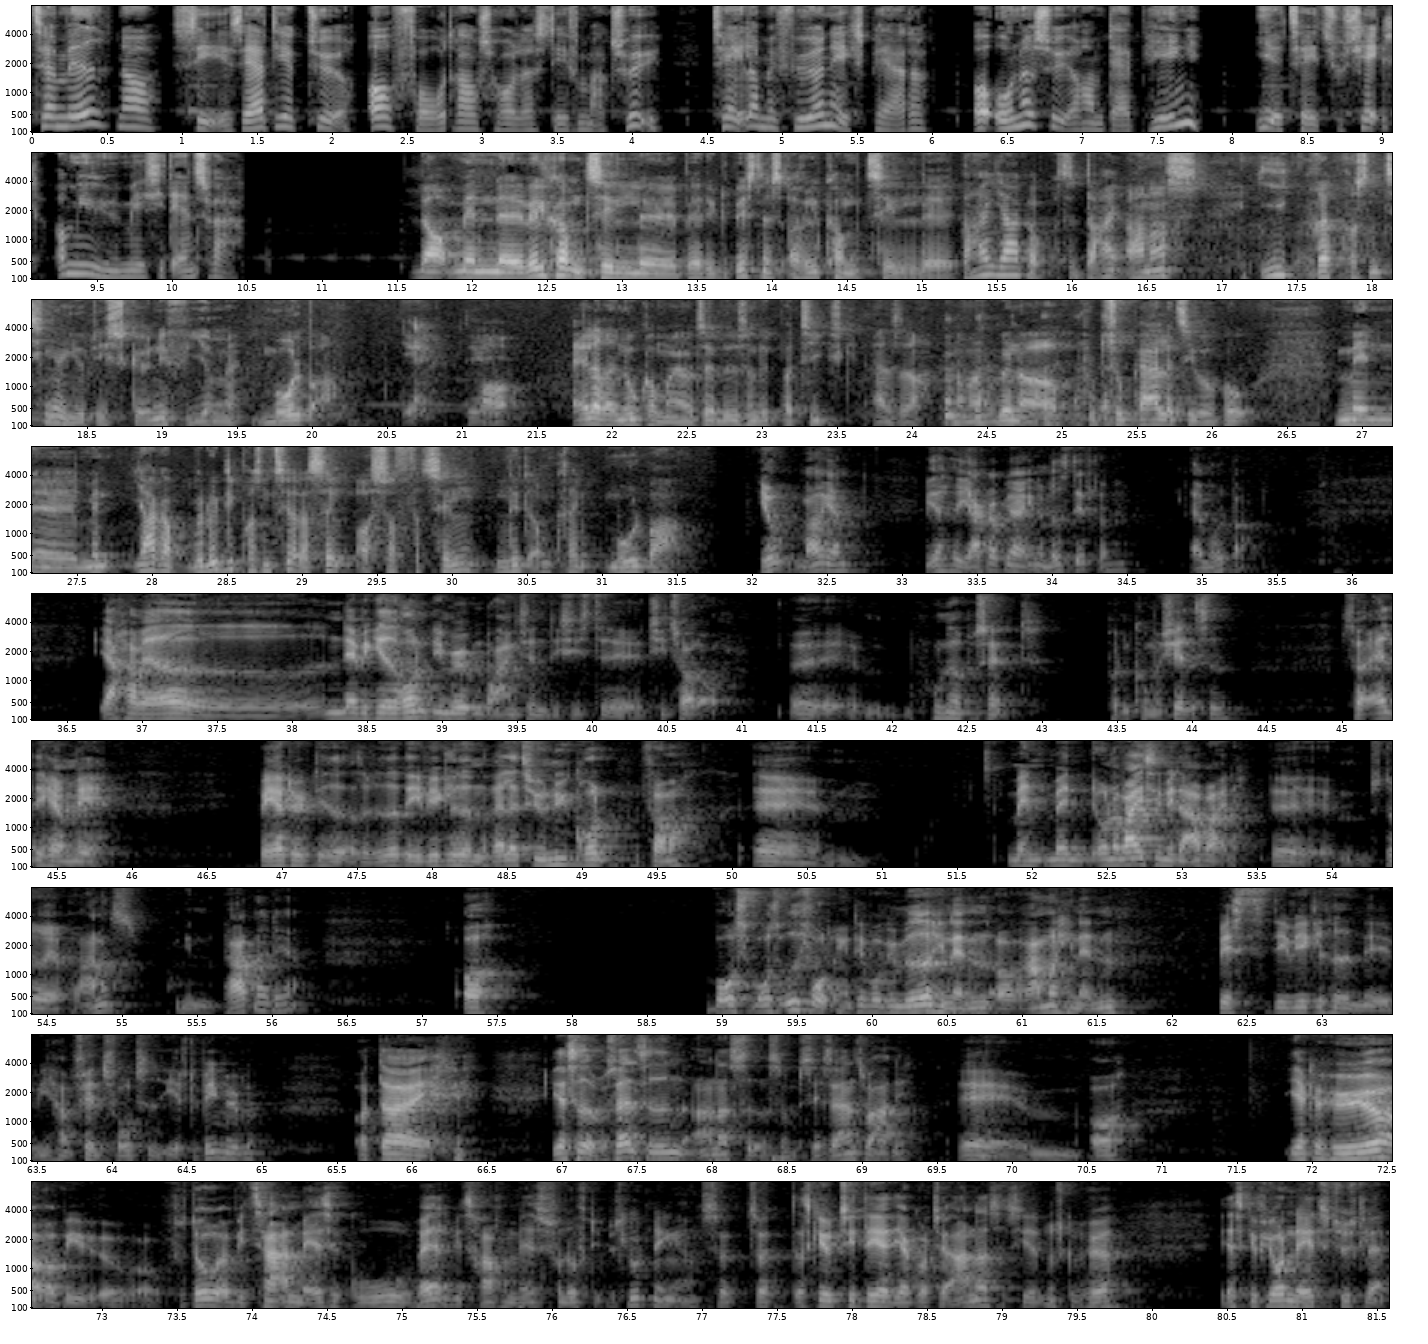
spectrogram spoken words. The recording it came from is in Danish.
Tag med, når CSR-direktør og foredragsholder Steffen Max Hø taler med førende eksperter og undersøger, om der er penge i at tage et socialt og miljømæssigt ansvar. Nå, men øh, velkommen til øh, Bæredygtig Business, og velkommen til øh, dig, Jakob, og til dig, Anders. I repræsenterer jo det skønne firma Målbar. Ja, det er Og allerede nu kommer jeg jo til at lyde sådan lidt partisk, altså når man begynder at putte superlativer på. Men, øh, men Jakob, vil du ikke lige præsentere dig selv, og så fortælle lidt omkring Målbar? Jo, meget gerne. Jeg hedder Jakob, jeg er en af medstifterne af Målbar. Jeg har været navigeret rundt i møbelbranchen de sidste 10-12 år øh, 100% på den kommercielle side. Så alt det her med bæredygtighed og så videre, det er i virkeligheden en relativt ny grund for mig. Øh, men, men undervejs i mit arbejde øh, stod jeg på Anders, min partner i det her. Og vores, vores udfordring, det er, hvor vi møder hinanden og rammer hinanden bedst. Det er i virkeligheden, øh, vi har fælles fortid i FDB-møbler. Og der, jeg sidder på salgsiden, og Anders sidder som CSR-ansvarlig. Øh, og jeg kan høre og, vi, og forstå, at vi tager en masse gode valg, vi træffer en masse fornuftige beslutninger. Så, så der sker jo tit det, at jeg går til Anders og siger, nu skal du høre, jeg skal 14 dage til Tyskland.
